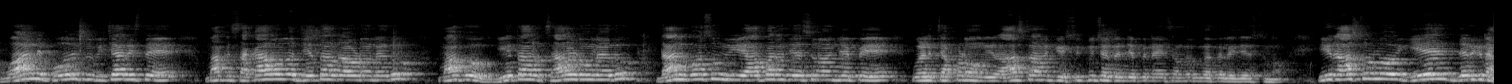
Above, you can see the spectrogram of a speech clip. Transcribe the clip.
వాళ్ళని పోలీసులు విచారిస్తే మాకు సకాలంలో జీతాలు రావడం లేదు మాకు జీతాలు చాలడం లేదు దానికోసం ఈ వ్యాపారం చేస్తున్నాం అని చెప్పి వీళ్ళు చెప్పడం ఈ రాష్ట్రానికి సిగ్గుచేటని చెప్పి నేను సందర్భంగా తెలియజేస్తున్నాం. ఈ రాష్ట్రంలో ఏ జరిగినా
